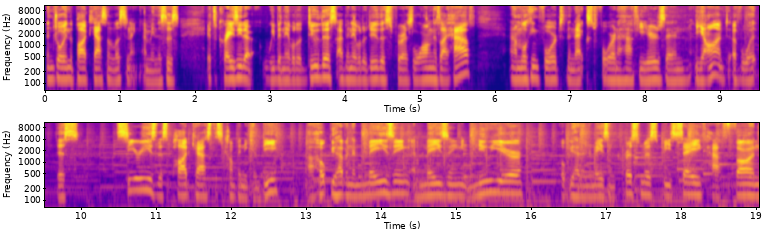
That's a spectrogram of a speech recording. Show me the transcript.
enjoying the podcast and listening. I mean, this is, it's crazy that we've been able to do this. I've been able to do this for as long as I have. And I'm looking forward to the next four and a half years and beyond of what this series, this podcast, this company can be. I hope you have an amazing, amazing new year. Hope you had an amazing Christmas. Be safe, have fun,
